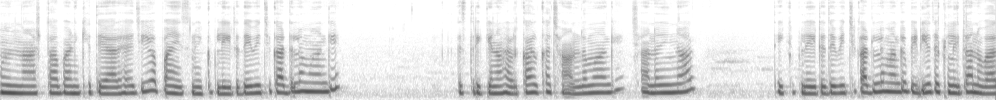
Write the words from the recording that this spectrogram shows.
ਹੁਣ ਨਾਸ਼ਤਾ ਬਣ ਕੇ ਤਿਆਰ ਹੈ ਜੀ, ਆਪਾਂ ਇਸ ਨੂੰ ਇੱਕ ਪਲੇਟ ਦੇ ਵਿੱਚ ਕੱਢ ਲਵਾਂਗੇ। ਇਸ ਤਰੀਕੇ ਨਾਲ ਹਲਕਾ ਹਲਕਾ ਛਾਣ ਲਵਾਂਗੇ ਛਾਣਨੀ ਨਾਲ ਤੇ ਇੱਕ ਪਲੇਟ ਦੇ ਵਿੱਚ ਕੱਢ ਲਵਾਂਗੇ। ਵੀਡੀਓ ਦੇਖਣ ਲਈ ਧੰਨਵਾਦ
